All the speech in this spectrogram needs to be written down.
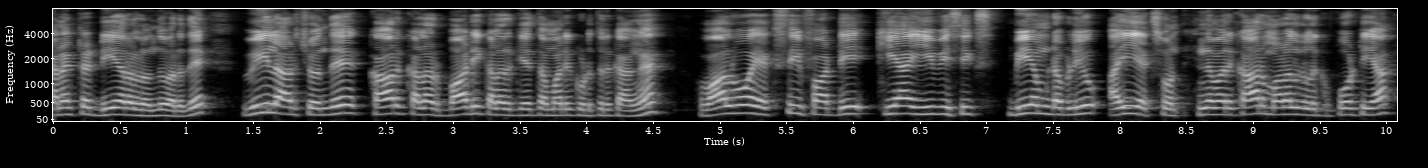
கனெக்டட் டிஆர்எல் வந்து வருது. வீல் ஆர்ச் வந்து கார் கலர் பாடி கலருக்கு ஏற்ற மாதிரி கொடுத்துருக்காங்க. Volvo EX forty Kia EV six BMW i X one இந்த மாதிரி கார் மாடல்களுக்கு போட்டியாக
